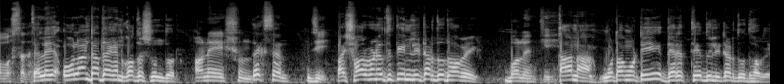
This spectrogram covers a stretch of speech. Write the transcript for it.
অবস্থা তাহলে ওলানটা দেখেন কত সুন্দর। অনেক সুন্দর। দেখছেন? জি। ভাই সর্বনিম্ন তিন লিটার দুধ হবে বলেন কি? তা না মোটামুটি দেড়ের থেকে দুই লিটার দুধ হবে।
